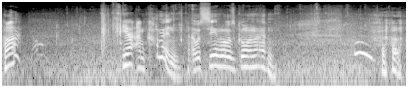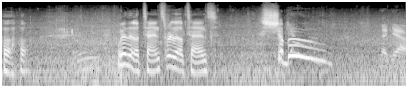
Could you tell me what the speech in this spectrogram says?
Huh? Yeah, I'm coming. I was seeing what was going on. We're a little tense. We're a little tense. Shaboo! Heck yeah.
